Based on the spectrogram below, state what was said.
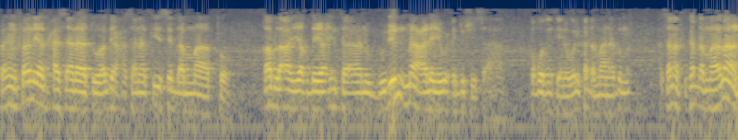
fain faniyat xasanaatuhu haddii xasanaadkiisii dhammaato qabla an yaqdiya inta aanu gudin maa calayhi wixii dushiisa ahaa oqod intayna weli ka dhammaan hadduu xasanaadka ka dhammaadaan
